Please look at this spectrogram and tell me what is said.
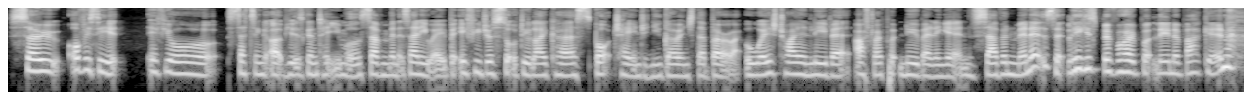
So obviously, it, if you're setting it up, it's going to take you more than seven minutes anyway. But if you just sort of do like a spot change and you go into the burrow, I always try and leave it after I put new bedding in seven minutes at least before I put Luna back in.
